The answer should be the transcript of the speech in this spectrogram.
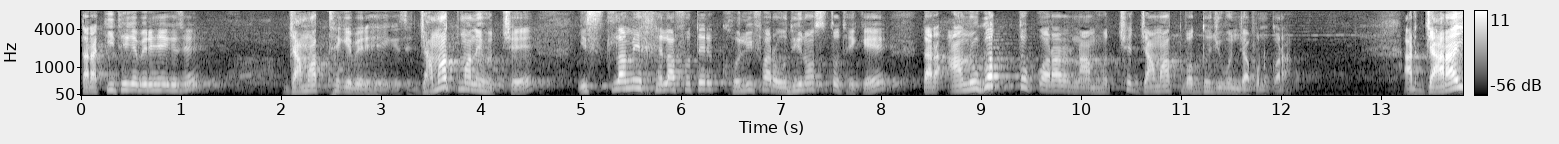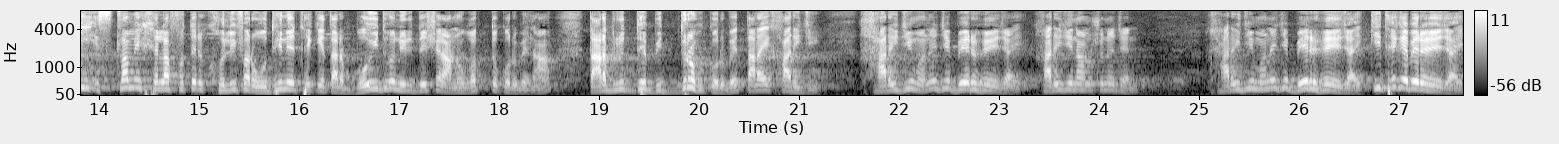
তারা কি থেকে বের হয়ে গেছে? জামাত থেকে বের হয়ে গেছে। জামাত মানে হচ্ছে ইসলামী খেলাফতের খলিফার অধীনস্থ থেকে তার আনুগত্য করার নাম হচ্ছে জামাতবদ্ধ জীবনযাপন করা। আর যারাই ইসলামী খেলাফতের খলিফার অধীনে থেকে তার বৈধ নির্দেশের আনুগত্য করবে না, তার বিরুদ্ধে বিদ্রোহ করবে, তারাই খারিজি। খারিজি মানে যে বের হয়ে যায়। খারিজি নাম শুনেছেন? খারিজি মানে যে বের হয়ে যায়। কি থেকে বের হয়ে যায়?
